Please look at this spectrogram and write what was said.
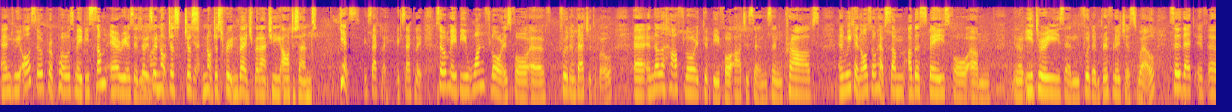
And we also propose maybe some areas in so, the so not just just yeah. not just fruit and veg, but actually artisans. Yes, exactly, exactly. So maybe one floor is for uh, fruit and vegetable, uh, another half floor it could be for artisans and crafts, and we can also have some other space for. Um, you know, eateries and food and beverage as well, so that if uh,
